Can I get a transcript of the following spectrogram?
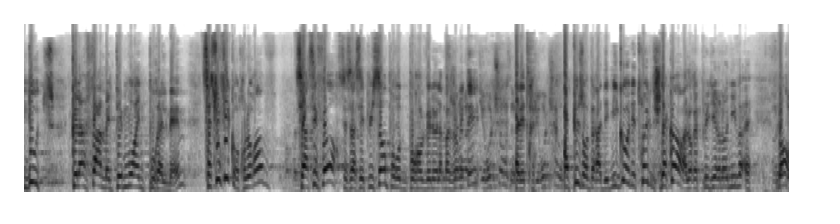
doute que la femme, elle témoigne pour elle-même, ça suffit contre le rov. C'est assez fort, c'est assez puissant pour, pour enlever la majorité. Elle est très... En plus, on verra des migots, des trucs, je suis d'accord, elle aurait pu dire l'oniva. Bon,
